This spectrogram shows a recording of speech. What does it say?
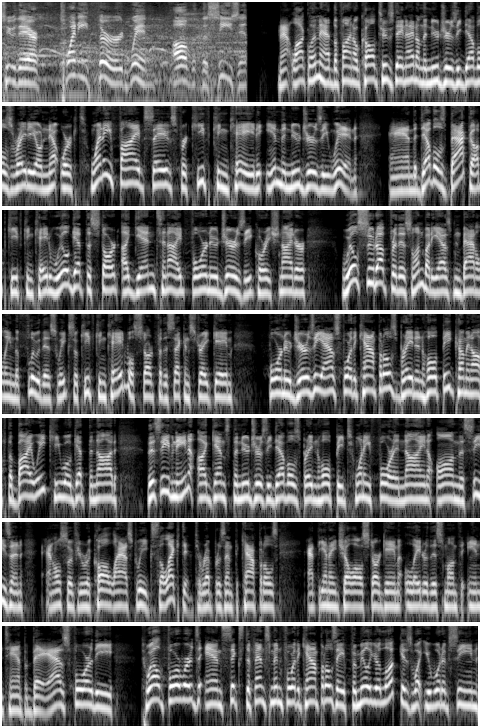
to their 23rd win of the season. Matt Loughlin had the final call Tuesday night on the New Jersey Devils radio network. 25 saves for Keith Kinkaid in the New Jersey win. And the Devils' backup, Keith Kinkaid, will get the start again tonight for New Jersey. Cory Schneider will suit up for this one, but he has been battling the flu this week. So Keith Kinkaid will start for the second straight game for New Jersey. As for the Capitals, Braden Holtby coming off the bye week, he will get the nod this evening against the New Jersey Devils, Braden Holtby 24 and 9 on the season. And also, if you recall last week, selected to represent the Capitals at the NHL All Star game later this month in Tampa Bay. As for the 12 forwards and six defensemen for the Capitals, a familiar look is what you would have seen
